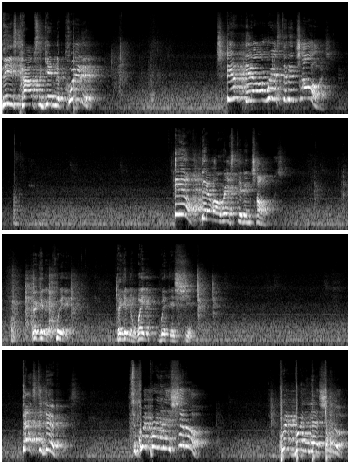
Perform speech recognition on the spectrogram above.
These cops are getting acquitted if they're arrested and charged. If they're arrested and charged. They're getting acquitted. They're getting away with this shit. That's the difference. So quit bringing that shit up. Quit bringing that shit up.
